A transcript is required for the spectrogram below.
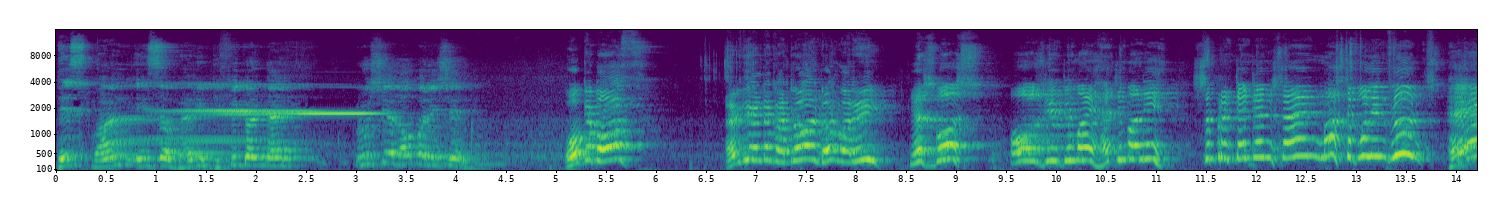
This one is a very difficult and crucial operation. Okay, boss. Everything under control. Don't worry. Yes, boss. All due to my hegemony, superintendence, and masterful influence. Hey,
